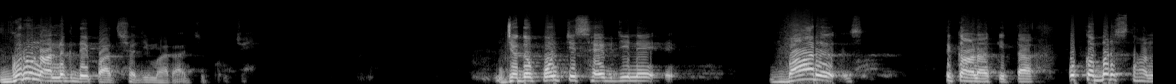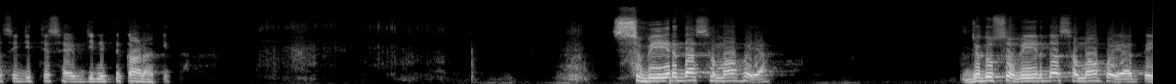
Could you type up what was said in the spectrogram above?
ਗੁਰੂ ਨਾਨਕ ਦੇ ਪਾਤਸ਼ਾਹ ਜੀ ਮਹਾਰਾਜ ਜੀ ਪਹੁੰਚੇ। ਜਦੋਂ ਪਹੁੰਚੇ, ਸਾਹਿਬ ਜੀ ਨੇ ਬਾਹਰ ਟਿਕਾਣਾ ਕੀਤਾ, ਉਹ ਕਬਰਸਤਾਨ ਸੀ ਜਿੱਥੇ ਸਾਹਿਬ ਜੀ ਨੇ ਟਿਕਾਣਾ ਕੀਤਾ। ਸਵੇਰ ਦਾ ਸਮਾਂ ਹੋਇਆ। ਜਦੋਂ ਸਵੇਰ ਦਾ ਸਮਾਂ ਹੋਇਆ ਤੇ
